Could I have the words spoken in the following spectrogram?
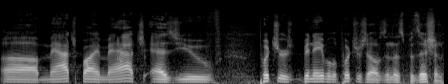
uh, match by match as you've put your been able to put yourselves in this position?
